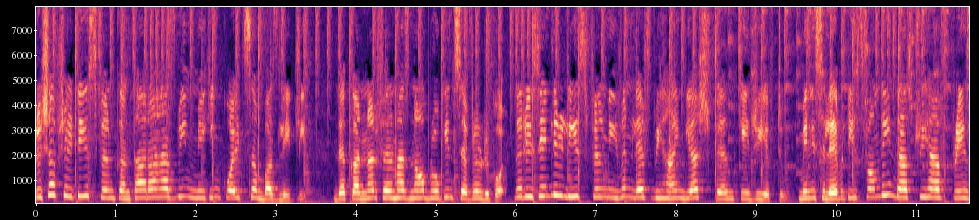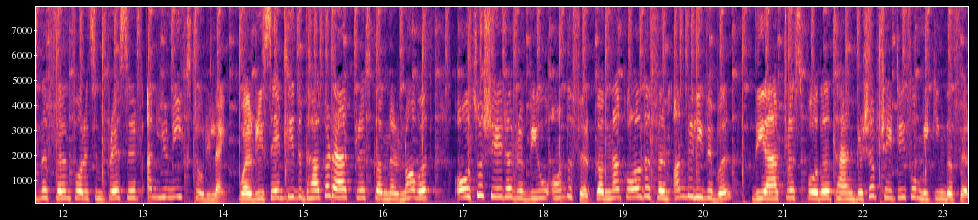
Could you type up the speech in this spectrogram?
Rishab Shetty's film Kantara has been making quite some buzz lately. The Kannada film has now broken several records. The recently released film even left behind Yash film KGF 2. Many celebrities from the industry have praised the film for its impressive and unique storyline. While recently the Dhaakad actress Kangana Ranaut also shared her review on the film. Kangana called the film unbelievable. The actress further thanked Rishab Shetty for making the film.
